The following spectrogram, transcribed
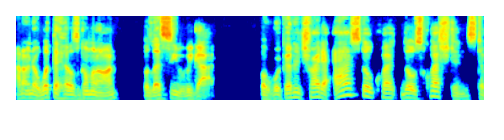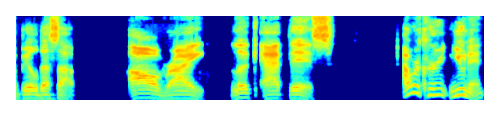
I don't know what the hell's going on, but let's see what we got. But we're going to try to ask those questions to build us up. All right. Look at this our current unit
